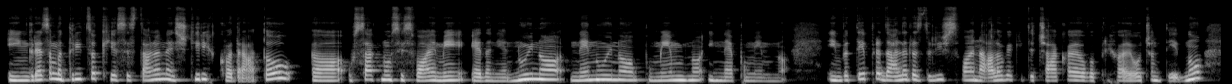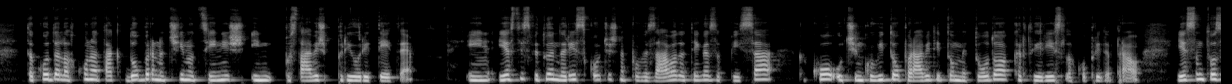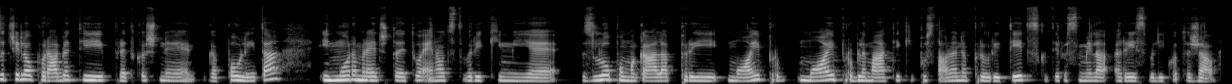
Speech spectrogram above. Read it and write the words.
In gre za matrico, ki je sestavljena iz štirih kvadratov, uh, vsak nosi svoje ime, eden je nujno, ne nujno, pomembno in nepomembno. In v te predale razdeliš svoje naloge, ki te čakajo v prihajajočem tednu, tako da lahko na tak dober način oceniš in postaviš prioritete. In jaz ti svetujem, da res skočiš na povezavo do tega zapisa, kako učinkovito uporabiti to metodo, ker ti res lahko pride prav. Jaz sem to začela uporabljati pred kakšnega pol leta in moram reči, da je to ena od stvari, ki mi je zelo pomagala pri moji, pro, moji problematiki postavljanja prioritet, s katero sem imela res veliko težav.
